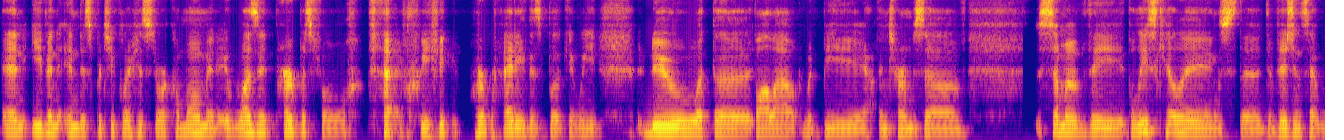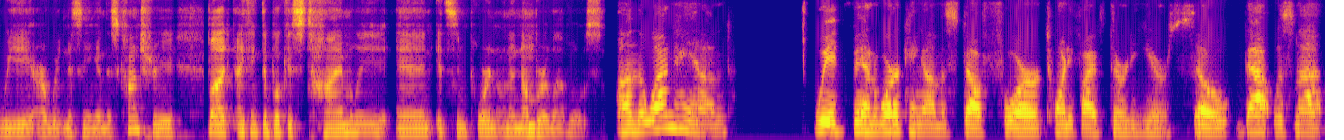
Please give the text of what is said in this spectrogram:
and even in this particular historical moment it wasn't purposeful that we were writing this book and we knew what the fallout would be in terms of some of the police killings, the divisions that we are witnessing in this country. But I think the book is timely and it's important on a number of levels. On the one hand, we'd been working on the stuff for 25, 30 years. So that was not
